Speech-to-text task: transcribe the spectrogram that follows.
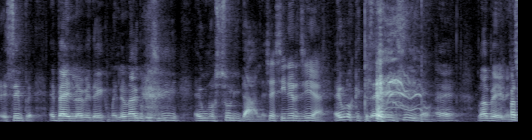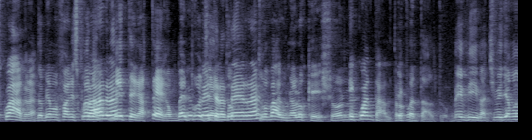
è sempre, è bello vedere come Leonardo Piccinini è uno solidale. C'è sinergia. È uno che ti sta vicino. Eh? Va bene. Fa squadra. Dobbiamo fare squadra, squadra, mettere a terra un bel progetto, terra, trovare una location e quant'altro. E quant'altro. Evviva, ci vediamo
